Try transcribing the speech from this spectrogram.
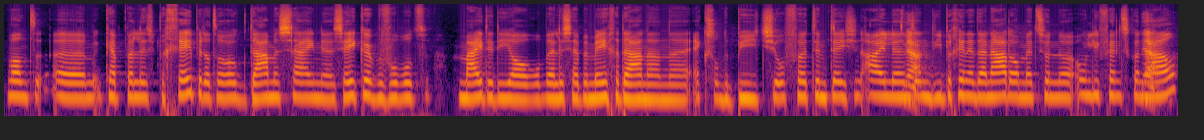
want ehm, ik heb wel eens begrepen dat er ook dames zijn, zeker bijvoorbeeld meiden die al wel eens hebben meegedaan aan eh Ex on the Beach of eh, Temptation Island. Ja. En die beginnen daarna dan met zo'n eh, OnlyFans kanaal.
